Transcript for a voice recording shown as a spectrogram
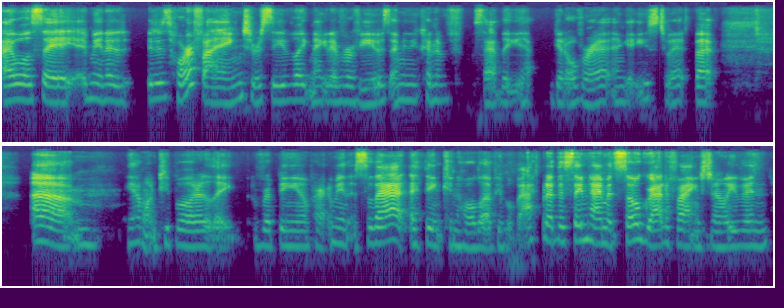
I will say, I mean, it, it is horrifying to receive like negative reviews. I mean, you kind of sadly get over it and get used to it, but, um, yeah, when people are like ripping you apart. I mean, so that I think can hold a lot of people back. But at the same time, it's so gratifying to know even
